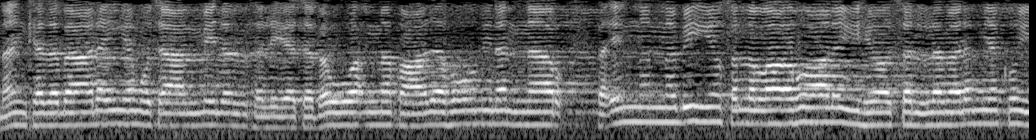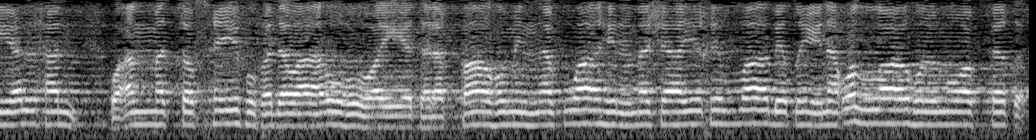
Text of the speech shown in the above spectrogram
من كذب علي متعمدا فليتبوأ مقعده من النار فإن النبي صلى الله عليه وسلم لم يكن يلحن وأما التصحيف فدواؤه أن يتلقاه من أفواه المشايخ الضابطين والله الموفق.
